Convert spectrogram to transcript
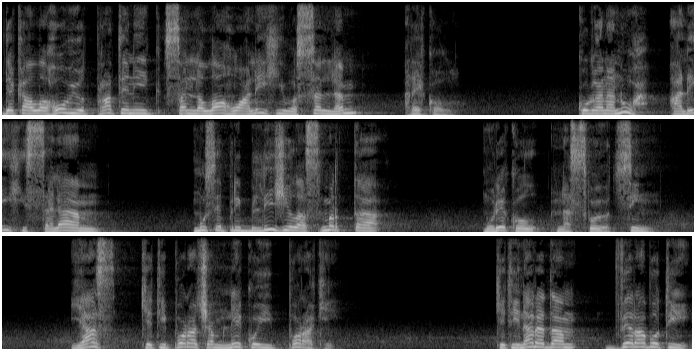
дека Аллаховиот пратеник саллаллаху алейхи васелем рекол Кога на Нух алейхи салам му се приближила смртта, му рекол на својот син, Јас ќе ти порачам некои пораки. Ќе ти наредам две работи,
